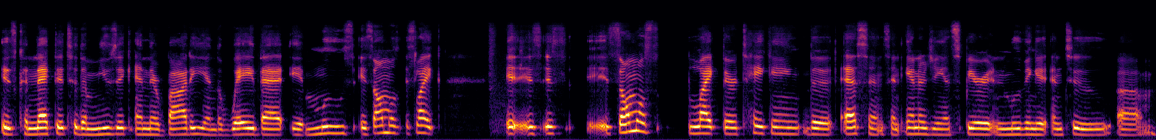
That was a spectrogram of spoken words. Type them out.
is connected to the music and their body and the way that it moves it's almost it's like it's it's it's almost like they're taking the essence and energy and spirit and moving it into um,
